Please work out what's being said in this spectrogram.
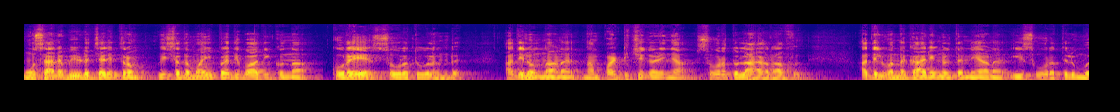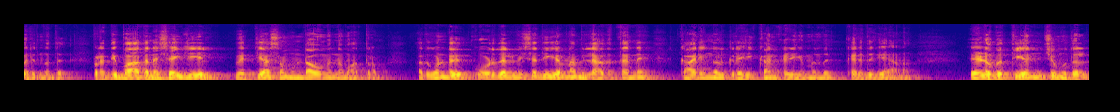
മൂസാ നബിയുടെ ചരിത്രം വിശദമായി പ്രതിപാദിക്കുന്ന കുറേ സൂറത്തുകളുണ്ട്. അതിലൊന്നാണ് നാം പഠിച്ചു കഴിഞ്ഞ സൂറത്തുൽ ആറാഫ്. അതിൽ വന്ന കാര്യങ്ങൾ തന്നെയാണ് ഈ സൂറത്തിലും വരുന്നത്. പ്രതിപാദന ശൈലിയിൽ വ്യത്യാസമുണ്ടാവുമെന്ന് മാത്രം. അതുകൊണ്ട് കൂടുതൽ വിശദീകരണമില്ലാതെ തന്നെ കാര്യങ്ങൾ ഗ്രഹിക്കാൻ കഴിയുമെന്ന് കരുതുകയാണ്. എഴുപത്തിയഞ്ച് മുതൽ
